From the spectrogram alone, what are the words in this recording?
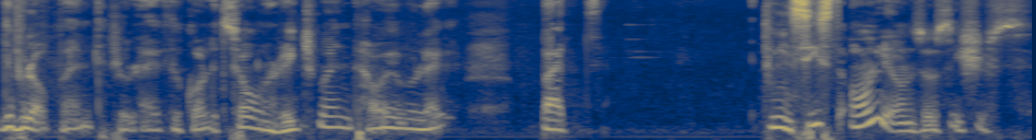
development, if you like to call it so, enrichment, however you like, but to insist only on those issues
